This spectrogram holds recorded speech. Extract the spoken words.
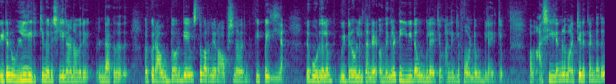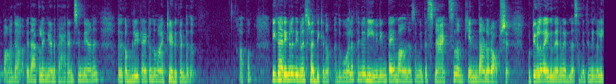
വീട്ടിനുള്ളിലിരിക്കുന്ന ഒരു ശീലമാണ് അവർ ഉണ്ടാക്കുന്നത്. അവർക്കൊരു ഔട്ട്ഡോർ ഗെയിംസ് എന്ന് പറഞ്ഞൊരു ഓപ്ഷൻ അവർക്ക് ഇപ്പോൾ ഇല്ല. അവർ കൂടുതലും വീട്ടിനുള്ളിൽ തന്നെ ഒന്നെങ്കിൽ ടി വിയുടെ മുമ്പിലായിരിക്കും അല്ലെങ്കിൽ ഫോണിന്റെ മുമ്പിലായിരിക്കും. അപ്പം ആ ശീലങ്ങൾ മാറ്റിയെടുക്കേണ്ടത് മാതാപിതാക്കൾ തന്നെയാണ്. പാരൻസ് തന്നെയാണ് അത് കംപ്ലീറ്റ് ആയിട്ടൊന്ന് മാറ്റിയെടുക്കേണ്ടത്. അപ്പം ഈ കാര്യങ്ങൾ നിങ്ങൾ ശ്രദ്ധിക്കണം. അതുപോലെ തന്നെ ഒരു ഈവനിങ് ടൈം ആകുന്ന സമയത്ത് സ്നാക്സ് നമുക്ക് എന്താണ് ഒരു ഓപ്ഷൻ കുട്ടികൾ വൈകുന്നേരം വരുന്ന സമയത്ത് നിങ്ങൾ ഈ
